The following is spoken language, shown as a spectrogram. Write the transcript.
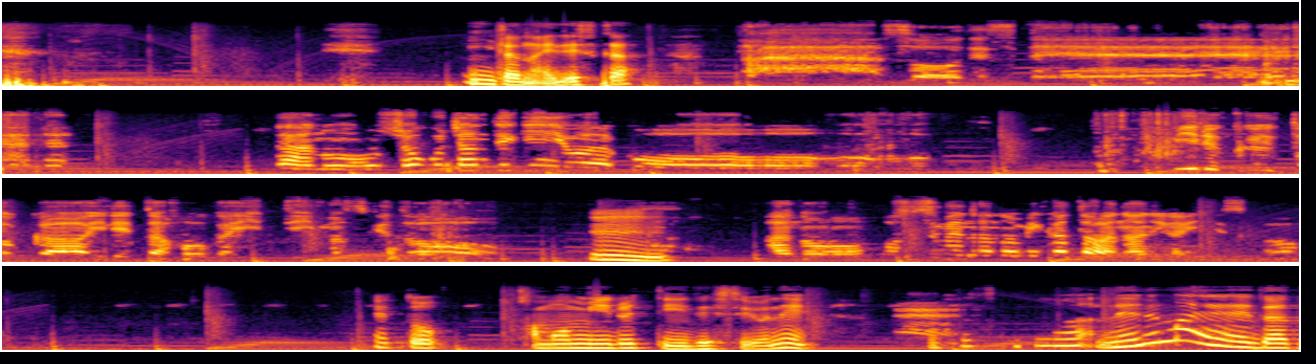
いいんじゃないですか？ああ、そうですね。あの、翔子ちゃん的には、こう、ミルクとか入れた方がいいって言いますけど、うん。あの、おすすめの飲み方は何がいいんですか？えっと、カモミールティーですよね。おすすめは寝る前だっ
